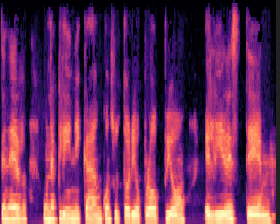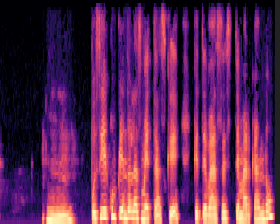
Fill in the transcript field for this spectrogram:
tener una clínica, un consultorio propio, el ir, este, mm, pues ir cumpliendo las metas que, que te vas, este, marcando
